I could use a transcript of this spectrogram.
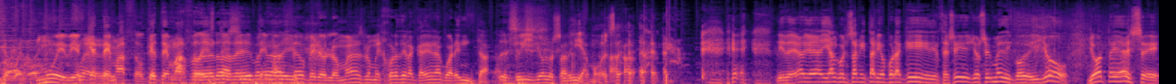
Qué bueno. Muy bien, qué temazo, qué, Qué temazo, temazo. de Esto verdad, es eh, un temazo, pero lo más, lo mejor de la cadena 40. Tú y yo lo sabíamos. Dice, ¿hay, hay algo en sanitario por aquí? Dice, sí, yo soy médico. Y yo, yo ATS, eh,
